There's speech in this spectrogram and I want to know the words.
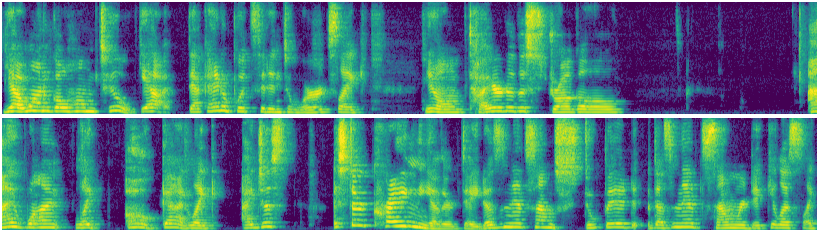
Yeah, I want to go home too. Yeah, that kind of puts it into words like, you know, I'm tired of the struggle. I want, like, oh God, like, I just, I started crying the other day. Doesn't that sound stupid? Doesn't that sound ridiculous? Like,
